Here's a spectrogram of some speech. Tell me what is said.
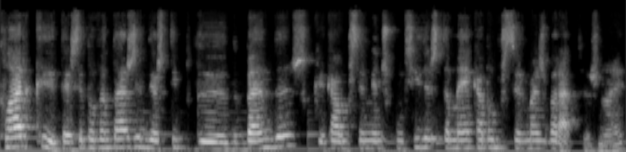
Claro que tens sempre a vantagem deste tipo de, de bandas, que acabam por ser menos conhecidas, também acabam por ser mais baratas, não é?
